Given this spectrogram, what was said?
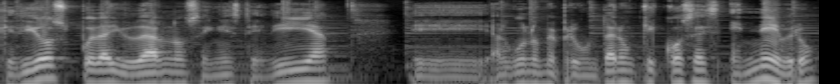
Que Dios pueda ayudarnos en este día. Eh, algunos me preguntaron qué cosa es enebro.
